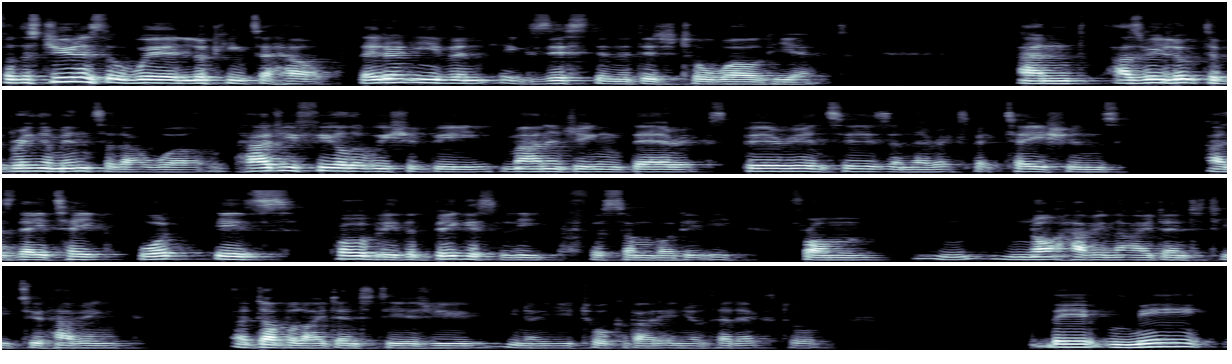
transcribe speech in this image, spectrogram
For the students that we're looking to help, they don't even exist in the digital world yet. And as we look to bring them into that world, how do you feel that we should be managing their experiences and their expectations as they take what is probably the biggest leap for somebody from not having that identity to having a double identity as you you know you talk about in your TEDx talk? They may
